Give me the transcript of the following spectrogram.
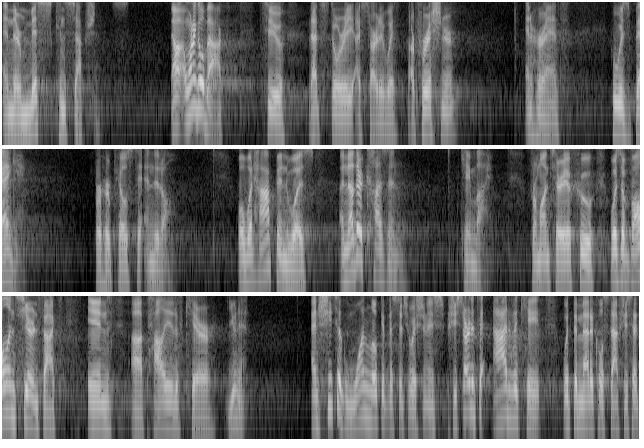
and they're misconceptions. Now, I want to go back to that story I started with our parishioner and her aunt who was begging for her pills to end it all. Well, what happened was another cousin came by from Ontario who was a volunteer, in fact, in a palliative care unit. And she took one look at the situation and she started to advocate with the medical staff. She said,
